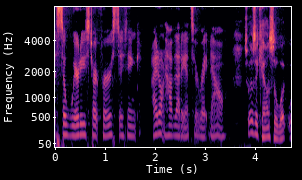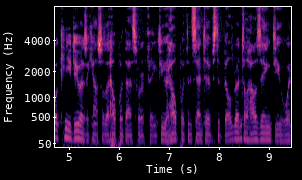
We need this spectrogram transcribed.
So where do you start first? I think I don't have that answer right now. So, as a council, what, what can you do as a council to help with that sort of thing? Do you help with incentives to build rental housing? Do you, when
